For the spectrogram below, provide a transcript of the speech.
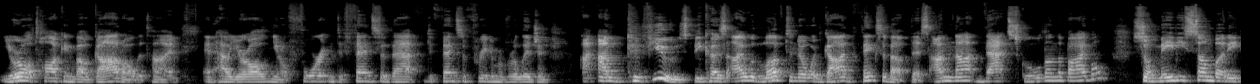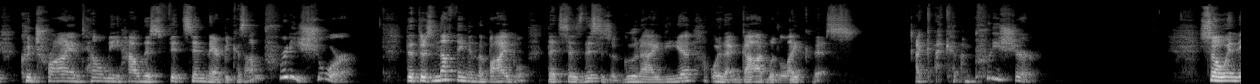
You're all talking about God all the time and how you're all, you know, for it in defense of that, defense of freedom of religion. I- am confused because I would love to know what God thinks about this. I'm not that schooled on the Bible, so maybe somebody could try and tell me how this fits in there because I'm pretty sure that there's nothing in the Bible that says this is a good idea or that God would like this. I, I, I'm pretty sure. So, in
